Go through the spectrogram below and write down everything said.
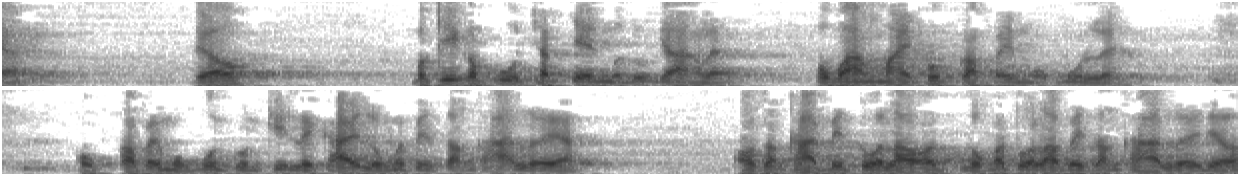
อะ เดี๋ยว เมื่อกี้ก็พูดชัดเจนหมดทุกอย่างแล้วพอวางไม้ปุ๊บกลับไปหมกมุ่นเลยกลับไปหมกมุ่นคุณคิดเลยกายหลงไม่เป็นสังขารเลยอะเอาสังขารเป็นตัวเราหลงก็ตัวเราไปสังขารเลย เดี๋ยว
